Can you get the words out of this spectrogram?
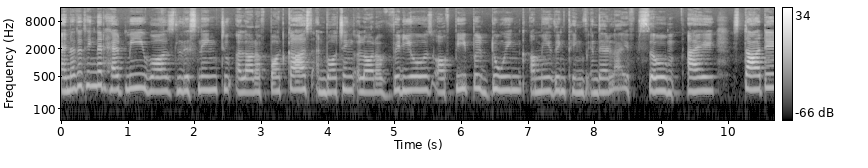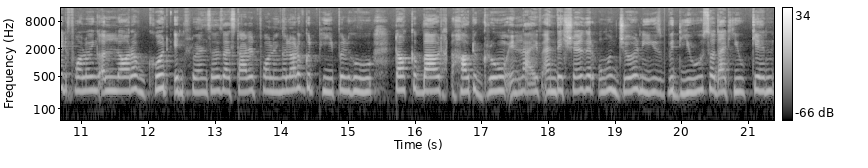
Another thing that helped me was listening to a lot of podcasts and watching a lot of videos of people doing amazing things in their life. So I started following a lot of good influencers. I started following a lot of good people who talk about how to grow in life and they share their own journeys with you so that you can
